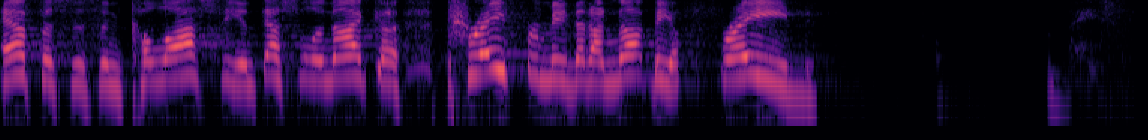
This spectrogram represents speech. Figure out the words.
Ephesus and Colossae and Thessalonica, pray for me that I not be afraid Amazing.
